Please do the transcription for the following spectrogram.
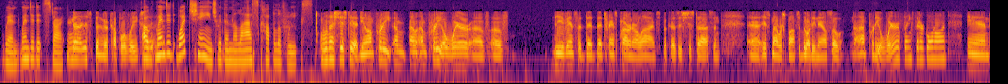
when? When did it start? No, it's been a couple of weeks. Oh, Uh, when did what changed within the last couple of weeks? Well, that's just it. You know, I'm pretty. I'm I'm pretty aware of of the events that that, that transpire in our lives because it's just us, and uh, it's my responsibility now. So I'm pretty aware of things that are going on, and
